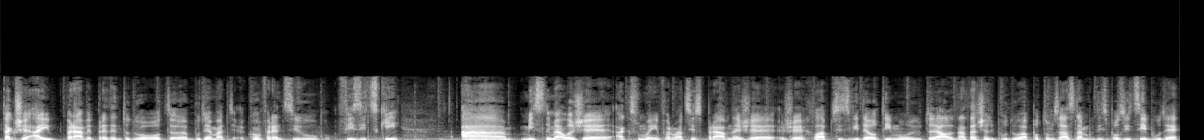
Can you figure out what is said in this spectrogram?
Takže aj práve pre tento dôvod e, budem mať konferenciu fyzicky. A myslím ale, že ak sú moje informácie správne, že, že chlapci z videotímu ju teda ale natáčať budú a potom záznam k dispozícii bude.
